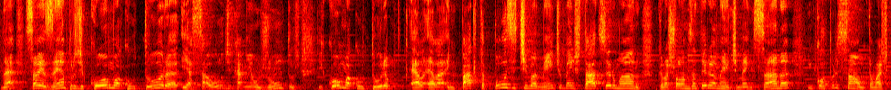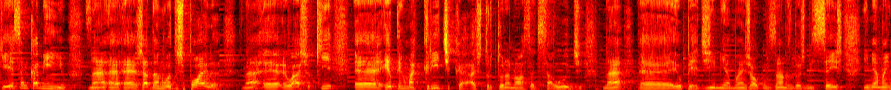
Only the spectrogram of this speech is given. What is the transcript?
né? São exemplos de como a cultura e a saúde caminham juntos e como a cultura ela, ela impacta positivamente o bem-estar do ser humano. Porque nós falamos anteriormente, mente sana em corporação. Então, acho que esse é um caminho. Né? É, é, já dando outro spoiler, né? É, eu acho que é, eu tenho uma crítica à estrutura nossa de saúde. Né? É, eu perdi minha mãe já há alguns anos, em 2006, e minha mãe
